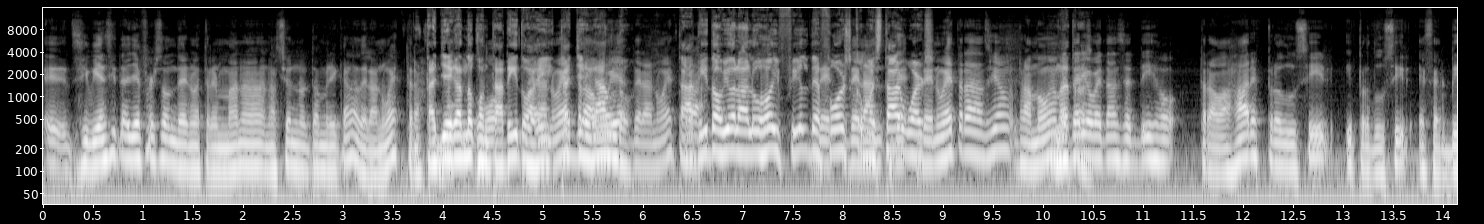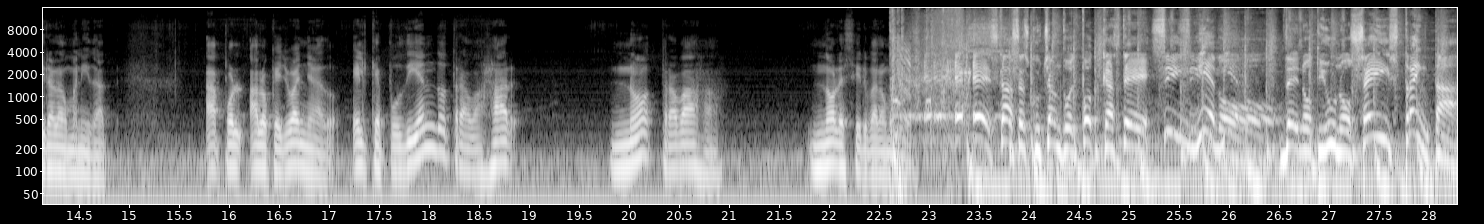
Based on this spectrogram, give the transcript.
eh, si bien cita Jefferson de nuestra hermana nación norteamericana, de la nuestra. Estás llegando con Tatito de ahí. nuestra, Estás a- llegando. de la nuestra. Tatito vio la luz hoy, Field the de- Force de como la- Star de- Wars. De, nuestra nación, Ramón Emeterio Betances dijo: trabajar es producir y producir es servir a la humanidad. A, por- a lo que yo añado: el que pudiendo trabajar no trabaja, no le sirve a la humanidad. Estás escuchando el podcast de Sin, miedo, de Noti1630.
